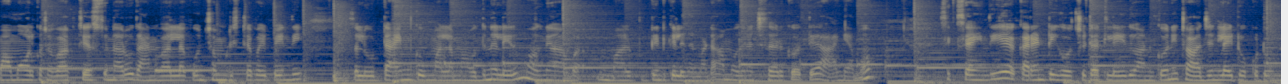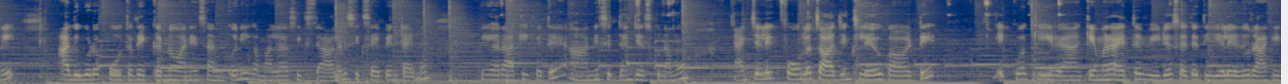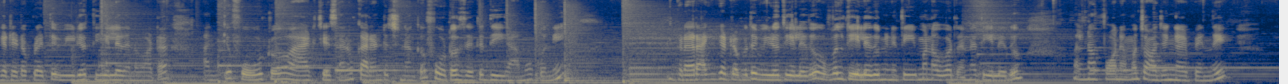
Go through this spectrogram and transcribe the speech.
మా అమ్మ వాళ్ళు కొంచెం వర్క్ చేస్తున్నారు. దానివల్ల కొంచెం డిస్టర్బ్ అయిపోయింది. అసలు టైంకు మళ్ళీ మా వదిన లేదు. మా వదిన మా పుట్టింటికి వెళ్ళింది అనమాట ఆ వదిన వచ్చేసరికి అయితే ఆగాము. సిక్స్ అయింది కరెంట్ ఇక వచ్చేటట్లేదు అనుకొని ఛార్జింగ్ లైట్ ఒకటి ఉంది. అది కూడా పోతుంది ఎక్కడనో అనేసి అనుకొని ఇక మళ్ళీ సిక్స్ ఆల్రెడీ సిక్స్ అయిపోయిన టైము ఇక రాఖీకి అయితే అన్నీ సిద్ధం చేసుకున్నాము. యాక్చువల్లీ ఫోన్లో ఛార్జింగ్స్ లేవు కాబట్టి ఎక్కువ కీ కెమెరా అయితే వీడియోస్ అయితే తీయలేదు. రాఖీ కట్టేటప్పుడు అయితే వీడియో తీయలేదనమాట అందుకే ఫోటో యాడ్ చేశాను. కరెంట్ వచ్చినాక ఫొటోస్ అయితే దిగాము కొన్ని. ఇక్కడ రాఖీ కట్టకపోతే వీడియో తీయలేదు. ఎవరు తీయలేదు? నేను తీయమని ఎవరిదైనా తీయలేదు. మళ్ళీ నా ఫోన్ ఏమో ఛార్జింగ్ అయిపోయింది.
